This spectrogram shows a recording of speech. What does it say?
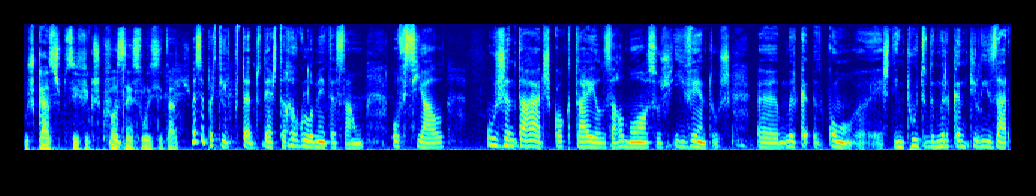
os casos específicos que fossem solicitados. Mas a partir, portanto, desta regulamentação oficial, os jantares, cocktails, almoços, eventos uh, com este intuito de mercantilizar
